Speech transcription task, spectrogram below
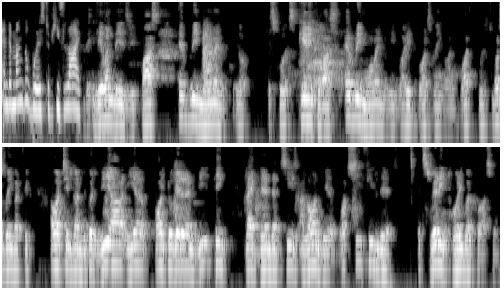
and among the worst of his life. The 11 days we passed every moment, you know, it's scary for us. Every moment we worried what's going on, what what's going on with our children because we are here all together and we think like then that she is alone there. What she feel there, it's very horrible for us, man.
